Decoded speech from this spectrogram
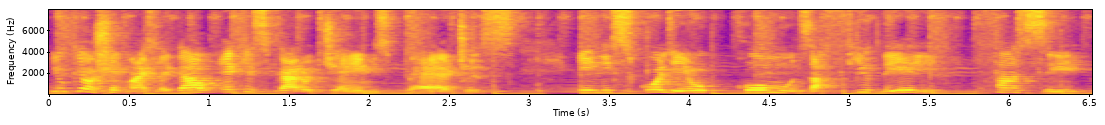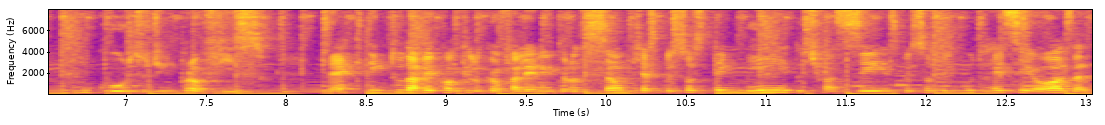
E o que eu achei mais legal é que esse cara, o James Burgess, ele escolheu como desafio dele fazer um curso de improviso. Né, que tem tudo a ver com aquilo que eu falei na introdução, que as pessoas têm medo de fazer, as pessoas têm muito receosas,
